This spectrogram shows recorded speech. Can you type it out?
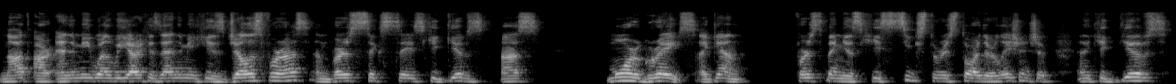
not our enemy when we are his enemy. He's jealous for us. And verse 6 says he gives us more grace. Again, first thing is he seeks to restore the relationship and he gives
